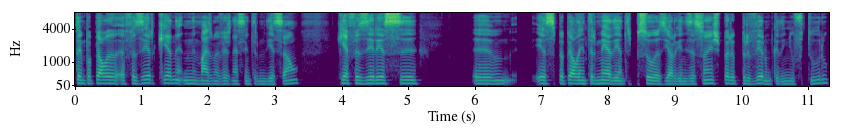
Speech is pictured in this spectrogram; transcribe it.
tem papel a, a fazer, que é, mais uma vez, nessa intermediação, que é fazer esse, hum, esse papel intermédio entre pessoas e organizações para prever um bocadinho o futuro,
